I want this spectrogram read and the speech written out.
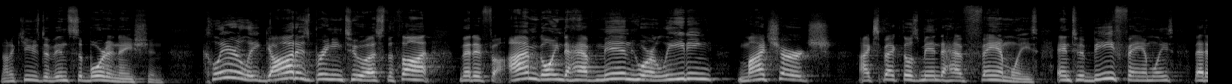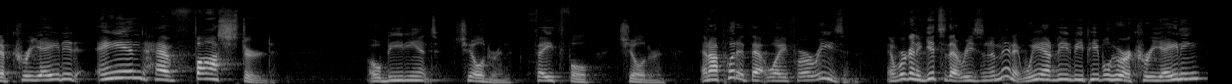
not accused of insubordination, Clearly, God is bringing to us the thought that if I'm going to have men who are leading my church, I expect those men to have families and to be families that have created and have fostered obedient children, faithful children. And I put it that way for a reason. And we're going to get to that reason in a minute. We have, need to be people who are creating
